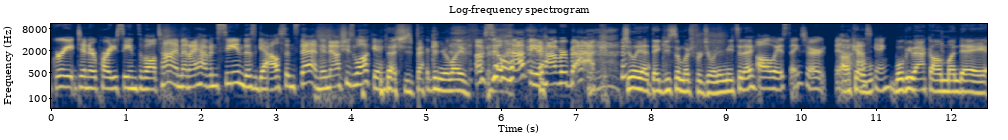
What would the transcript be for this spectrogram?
great dinner party scenes of all time, and I haven't seen this gal since then, and now she's walking. That she's back in your life. I'm so happy to have her back. Juliet, thank you so much for joining me today. Always, thanks for uh, okay, asking. we'll be back on Monday.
